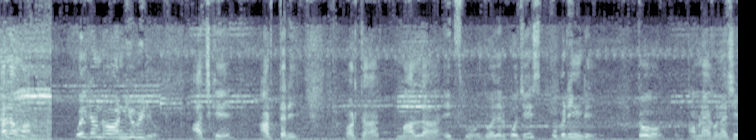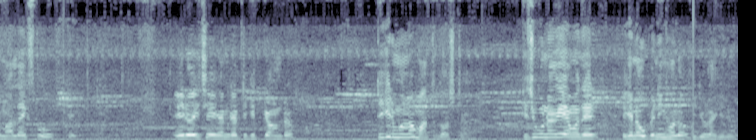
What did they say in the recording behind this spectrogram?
হ্যালো মাল welcome to our new video আজকে আট তারিখ, অর্থাৎ মালদা এক্সপো দু হাজার পঁচিশ ওপেনিং ডে তো আমরা এখন আছি মালদা এক্সপো এই রয়েছে এখানকার টিকিট কাউন্টার টিকিট মূল্য মাত্র দশ টাকা। কিছুক্ষণ আগেই আমাদের এখানে ওপেনিং হলো। ভিডিও লাগিয়ে দেবো।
